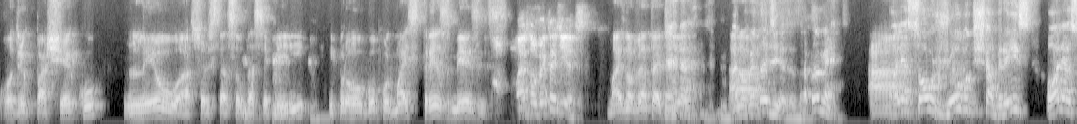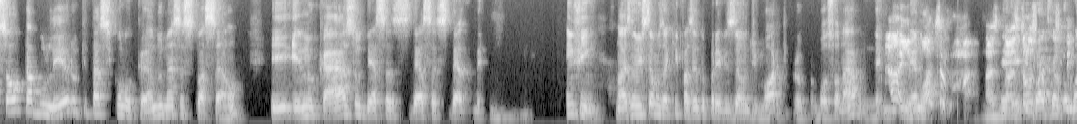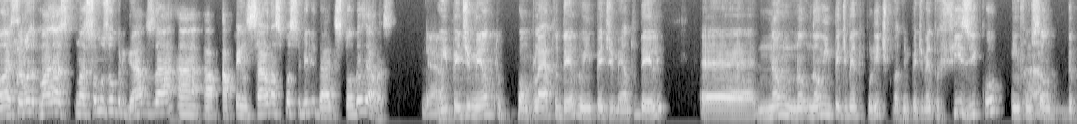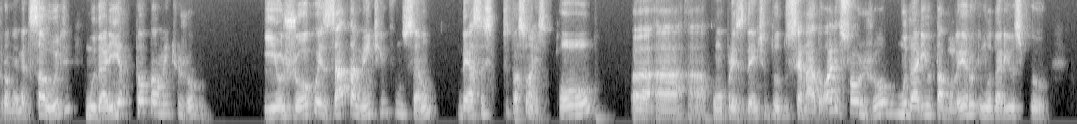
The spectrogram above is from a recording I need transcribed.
Rodrigo Pacheco leu a solicitação da CPI e prorrogou por mais três meses. Mais 90 dias. Mais 90 dias. É, mais 90 dias, exatamente. Ah. Olha só o jogo de xadrez, olha só o tabuleiro que está se colocando nessa situação. E, e, no caso dessas, dessas, de, enfim, nós não estamos aqui fazendo previsão de morte para o Bolsonaro. Não, em hipótese alguma. Nós, nós estamos... alguma. Nós, estamos, mas nós, nós somos obrigados a, a, a, pensar nas possibilidades, todas elas. Yeah. O impedimento completo dele, o impedimento dele, é, não, não, não impedimento político, mas o impedimento físico, em função yeah. do problema de saúde, mudaria totalmente o jogo. E o jogo exatamente em função dessas situações. Ou com o presidente do, do, Senado. Olha só o jogo, mudaria o tabuleiro e mudaria os,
